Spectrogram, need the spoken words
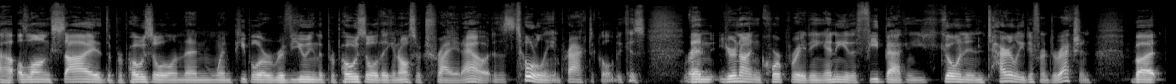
uh, alongside the proposal. And then when people are reviewing the proposal, they can also try it out. And It's totally impractical because right. then you're not incorporating any of the feedback and you could go in an entirely different direction. But,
